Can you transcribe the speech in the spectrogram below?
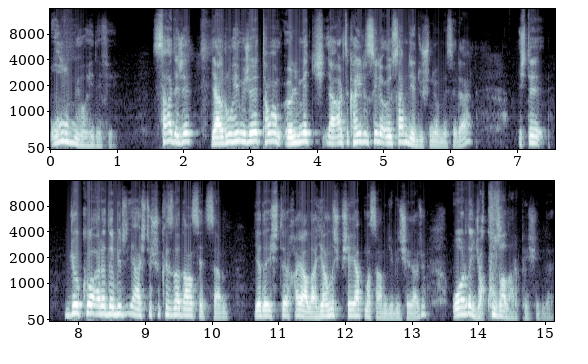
Olmuyor hedefi. Sadece ya ruhi mücadele tamam ölmek ya artık hayırlısıyla ölsem diye düşünüyor mesela. İşte Gökü arada bir ya işte şu kızla dans etsem ya da işte hay Allah yanlış bir şey yapmasam gibi şeyler. O arada yakuzalar peşinde.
